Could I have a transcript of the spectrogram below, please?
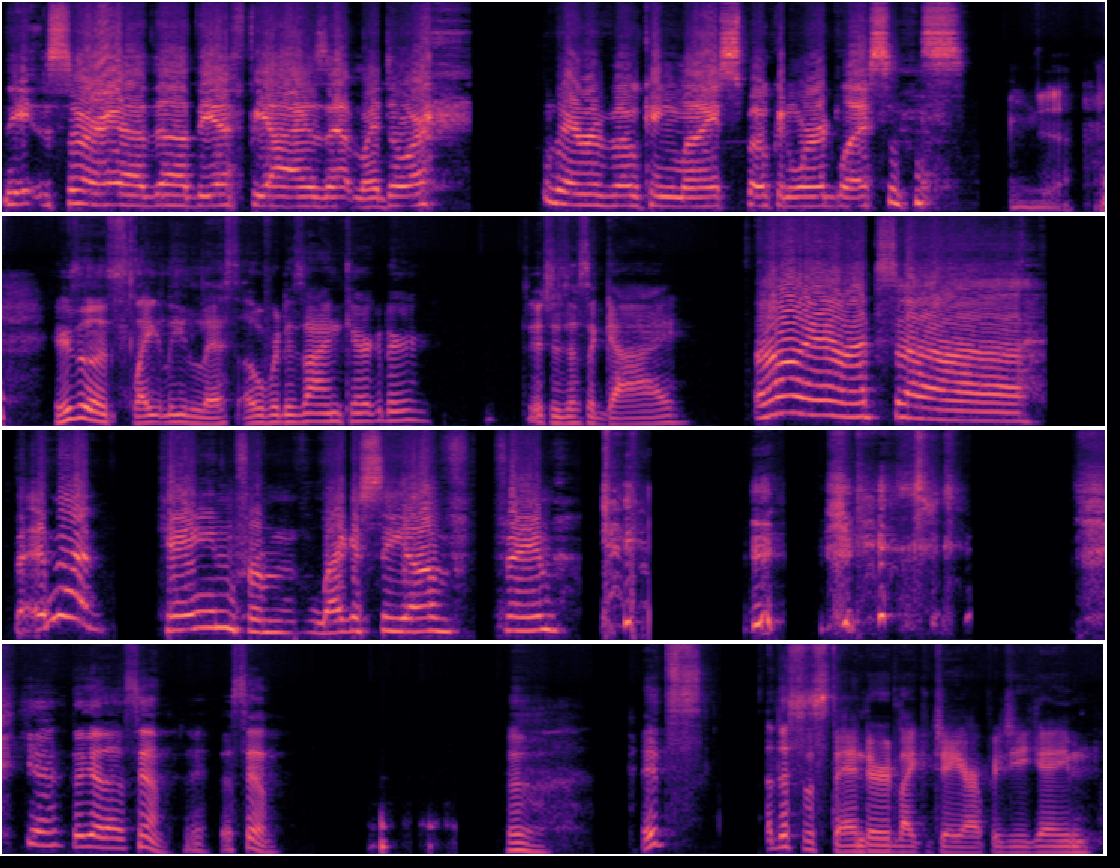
The, sorry, uh, the the FBI is at my door. They're revoking my spoken word license. Yeah. Here's a slightly less over designed character. Which is just a guy. Oh yeah, that's uh, isn't that Kain from Legacy of Kain? yeah, yeah, that's him. Yeah, that's him. it's this is a standard like JRPG game.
